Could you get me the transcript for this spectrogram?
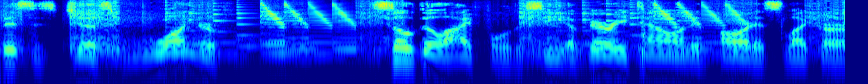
This is just wonderful. So delightful to see a very talented artist like her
